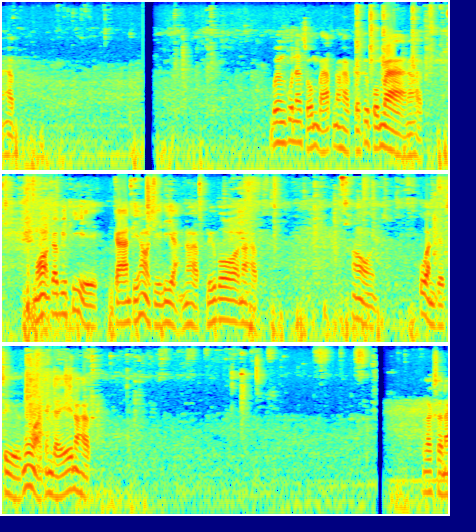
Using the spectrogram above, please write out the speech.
นะครับ เบิ่งคุณสมบัตินะครับ ก็คือผมว่านะครับ เหมาะกับวิธีการที่เฮาสิเลี้ยงนะครับ หรือบ่เนะครับเฮาควรจะซื้องัวจังไดนะครับลักษณะ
